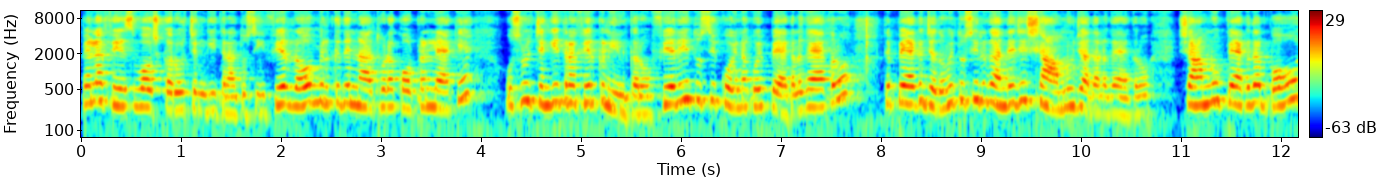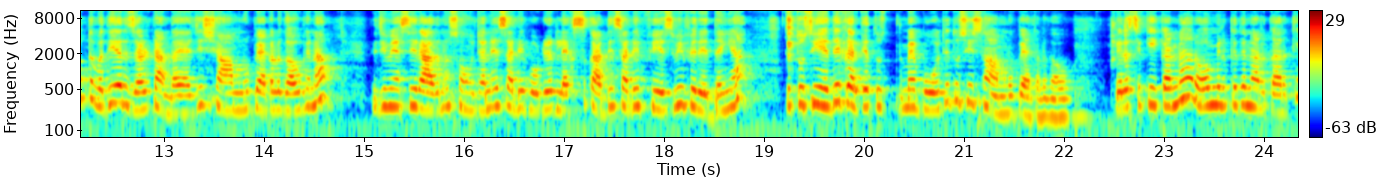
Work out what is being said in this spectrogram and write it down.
ਪਹਿਲਾਂ ਫੇਸ ਵਾਸ਼ ਕਰੋ ਚੰਗੀ ਤਰ੍ਹਾਂ ਤੁਸੀਂ। ਫਿਰ ਰੋ ਮਿਲਕ ਦੇ ਨਾਲ ਥੋੜਾ ਕਾਟਨ ਲੈ ਕੇ ਉਸ ਨੂੰ ਚੰਗੀ ਤਰ੍ਹਾਂ ਫਿਰ ਕਲੀਨ ਕਰੋ। ਫਿਰ ਹੀ ਤੁਸੀਂ ਕੋਈ ਨਾ ਕੋਈ ਪੈਕ ਲਗਾਇਆ ਕਰੋ ਤੇ ਪੈਕ ਜਦੋਂ ਵੀ ਤੁਸੀਂ ਲਗਾਉਂਦੇ ਜੀ, ਸ਼ਾਮ ਨੂੰ ਜ਼ਿਆਦਾ ਲਗਾਇਆ ਕਰੋ। ਸ਼ਾਮ ਨੂੰ ਪੈਕ ਦਾ ਬਹੁਤ ਵਧੀਆ ਰਿਜ਼ਲਟ ਆਉਂਦਾ ਹੈ ਜੀ। ਸ਼ਾਮ ਨੂੰ ਪੈਕ ਲਗਾਓਗੇ ਨਾ, ਤੇ ਜਿਵੇਂ ਅਸੀਂ ਰਾਤ ਨੂੰ ਸੌਂ ਜਾਂਦੇ, ਸਾਡੀ ਬੋਡੀ ਰਿਲੈਕਸ ਕਰਦੀ, ਸਾਡੇ ਫੇਸ ਵੀ ਫਿਰ ਇਦਾਂ ਹੀ ਆ। ਤੇ ਤੁਸੀਂ ਇਹਦੇ ਕਰਕੇ ਤੁਸ- ਮੈਂ ਬੋਲਦੀ ਤੁਸੀਂ ਸ਼ਾਮ ਨੂੰ ਪੈਕ ਲਗਾਓ। ਫਿਰ ਅਸੀਂ ਕੀ ਕਰਨਾ, ਰੋ ਮਿਲਕ ਦੇ ਨਾਲ ਕਰਕੇ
